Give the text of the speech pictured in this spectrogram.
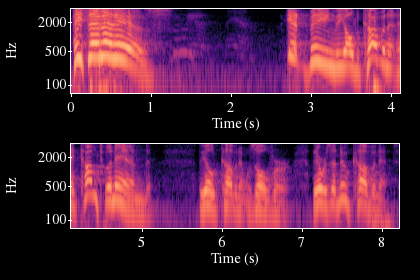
He said, It is. It being the old covenant had come to an end. The old covenant was over. There was a new covenant.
